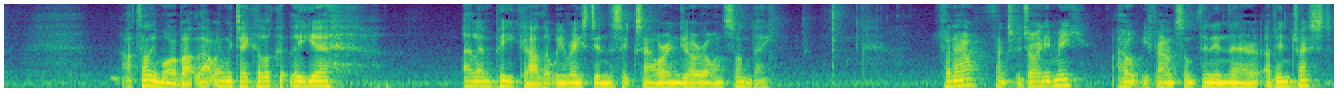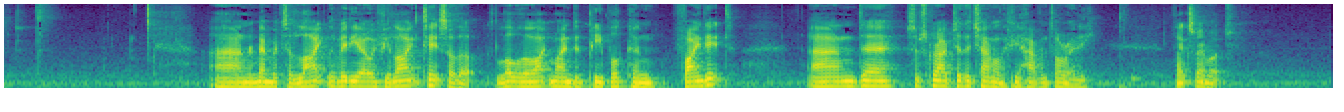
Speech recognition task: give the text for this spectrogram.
I'll tell you more about that when we take a look at the uh, LMP car that we raced in the six hour enduro on Sunday. For now, thanks for joining me. I hope you found something in there of interest. And remember to like the video if you liked it so that a lot of the like minded people can find it. And uh, subscribe to the channel if you haven't already. Thanks very much.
